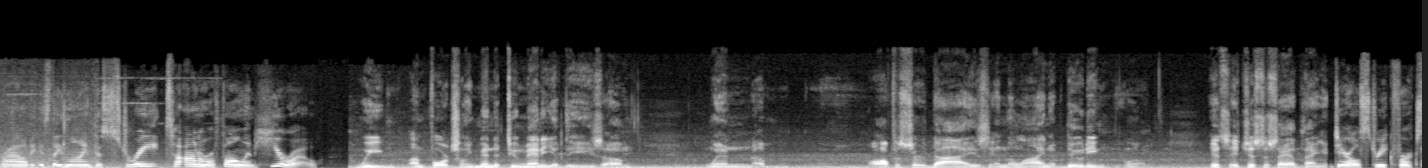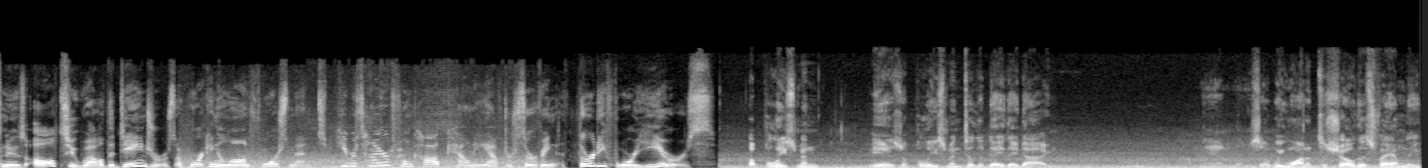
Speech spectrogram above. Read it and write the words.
crowd as they lined the street to honor a fallen hero. We've unfortunately been to too many of these. Um, when an officer dies in the line of duty, well, it's it's just a sad thing. Daryl Streak Streakforks knows all too well the dangers of working in law enforcement. He retired from Cobb County after serving 34 years. A policeman is a policeman till the day they die. And so we wanted to show this family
